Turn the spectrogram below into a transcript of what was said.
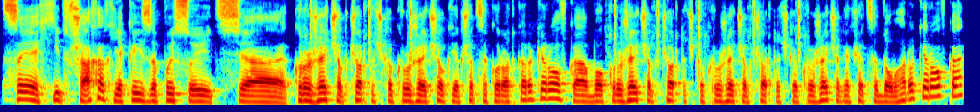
Це хід в шахах, який записується кружечок, чорточка, кружечок, якщо це коротка рокіровка, або кружечок, чорточка, кружечок, чорточка, кружечок, якщо це довга рокіровка.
